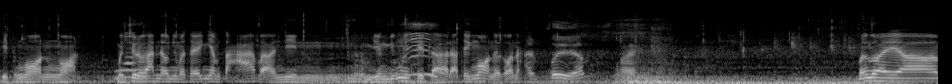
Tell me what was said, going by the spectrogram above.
Thịt ngon ngọt. Mình chưa được ăn đâu nhưng mà thấy anh em tả và nhìn miếng những miếng thịt là đã thấy ngon rồi các bạn ạ. Ăn phê lắm Rồi. Mọi người ờ,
